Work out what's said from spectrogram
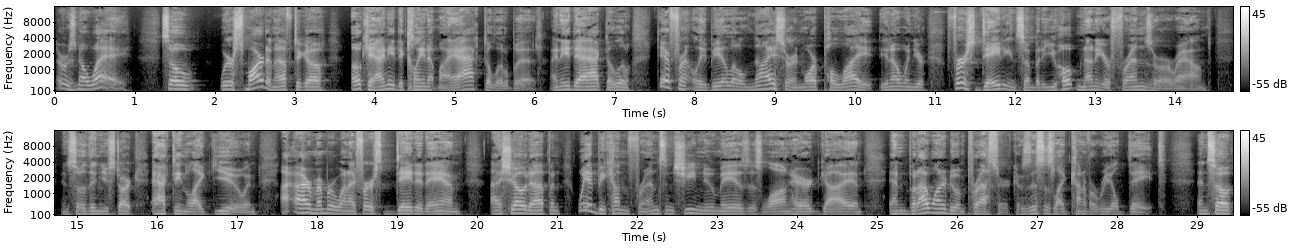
There was no way. So we're smart enough to go, okay, I need to clean up my act a little bit. I need to act a little differently, be a little nicer and more polite. You know, when you're first dating somebody, you hope none of your friends are around. And so then you start acting like you. And I, I, remember when I first dated Ann, I showed up and we had become friends, and she knew me as this long haired guy. And, and, but I wanted to impress her because this is like kind of a real date. And so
